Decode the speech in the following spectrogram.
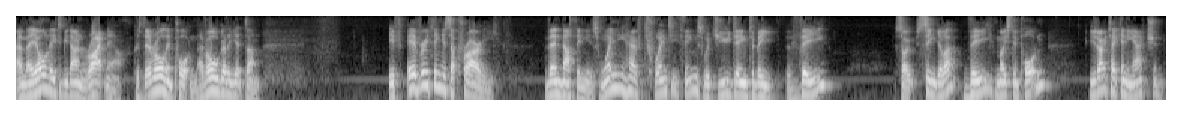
and they all need to be done right now because they're all important. They've all got to get done. If everything is a priority, then nothing is. When you have 20 things which you deem to be the, so singular, the most important, you don't take any action.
